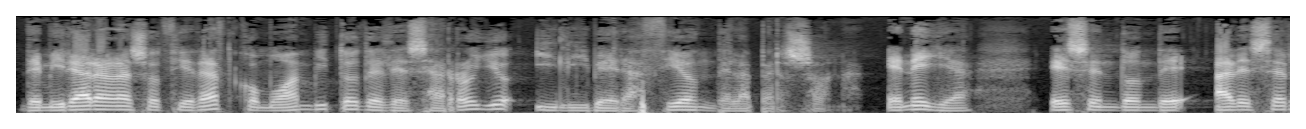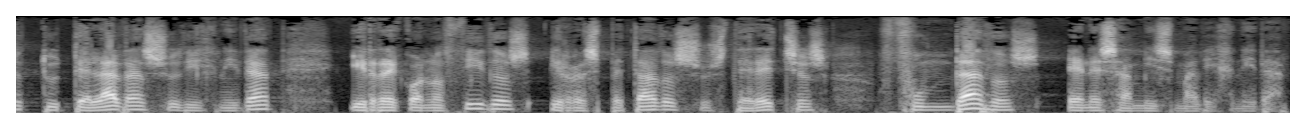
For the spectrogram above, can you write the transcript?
de mirar a la sociedad como ámbito de desarrollo y liberación de la persona. En ella es en donde ha de ser tutelada su dignidad y reconocidos y respetados sus derechos fundados en esa misma dignidad.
